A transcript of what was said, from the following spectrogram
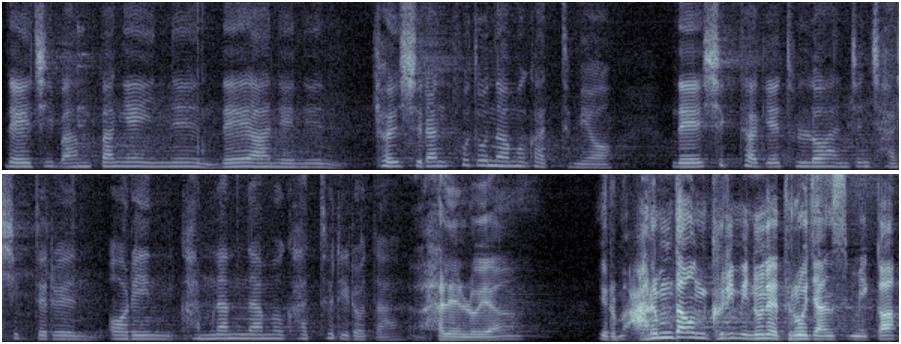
내 집 안방에 있는 내 아내는 결실한 포도나무 같으며 내 식탁에 둘러앉은 자식들은 어린 감람나무 같으리로다. 할렐루야. 여러분 아름다운 그림이 눈에 들어오지 않습니까?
